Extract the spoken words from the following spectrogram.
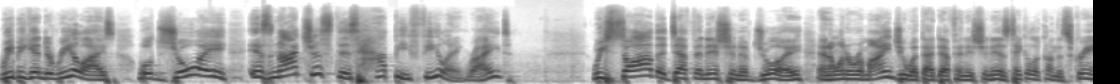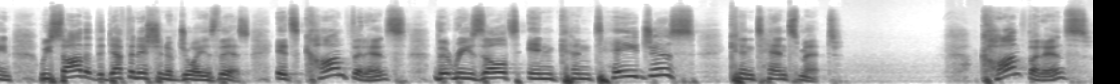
we begin to realize well, joy is not just this happy feeling, right? We saw the definition of joy, and I want to remind you what that definition is. Take a look on the screen. We saw that the definition of joy is this it's confidence that results in contagious contentment. Confidence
